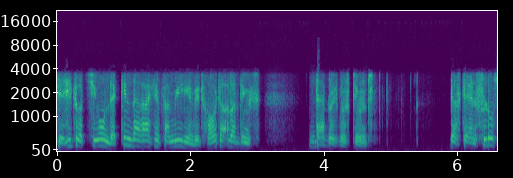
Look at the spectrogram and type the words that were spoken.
Die Situation der kinderreichen Familien wird heute allerdings dadurch bestimmt, dass der Entschluss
